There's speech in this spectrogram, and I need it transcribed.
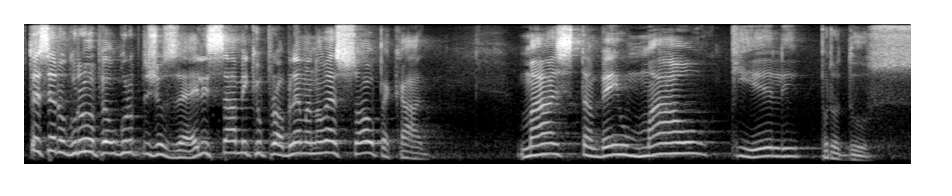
O terceiro grupo é o grupo de José. Eles sabem que o problema não é só o pecado, mas também o mal que ele produz.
